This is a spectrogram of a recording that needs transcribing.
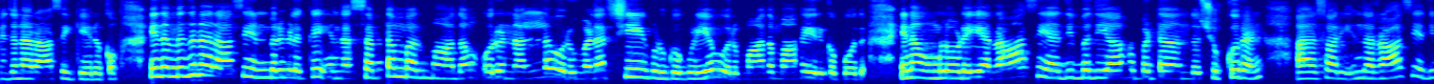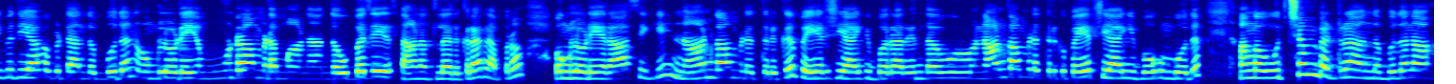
மிதன ராசிக்கு இருக்கும். இந்த மிதன ராசி என்பர்களுக்கு இந்த செப்டம்பர் மாதம் ஒரு நல்ல ஒரு வளர்ச்சியை கொடுக்கக்கூடிய ஒரு மாதமாக இருக்க போகுது. ஏன்னா உங்களுடைய ராசி அதிபதியாகப்பட்ட அந்த சுக்குரன் சாரி இந்த ராசி அதிபதியாகப்பட்ட அந்த புதன் உங்களுடைய மூன்றாம் இடமான அந்த உபஜய ஸ்தானத்துல இருக்கிறார். அப்புறம் உங்களுடைய ராசிக்கு நான்காம் இடத்திற்கு பயிற்சி ஆகி போறார். இந்த நான்காம் இடத்திற்கு பயிற்சி ஆகி போகும்போது அங்க உச்சம் பெற்ற அந்த புதனாக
